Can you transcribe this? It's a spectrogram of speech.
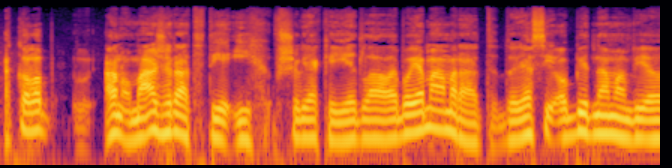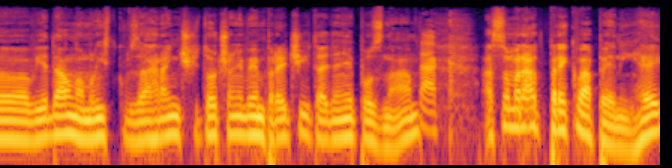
ako, áno, máš rád tie ich všelijaké jedlá, lebo ja mám rád, ja si objednávam v, v jedálnom lístku v zahraničí to, čo neviem prečítať a nepoznám. Tak. A som rád prekvapený, hej,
